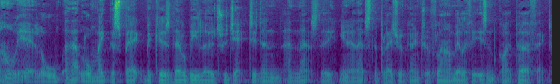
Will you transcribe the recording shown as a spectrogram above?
oh yeah, all, that'll all make the spec because there'll be loads rejected, and and that's the you know that's the pleasure of going to a flour mill if it isn't quite perfect.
